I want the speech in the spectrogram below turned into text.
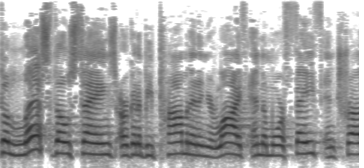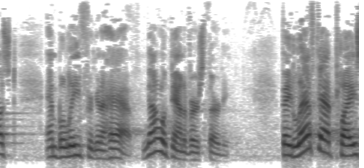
the less those things are going to be prominent in your life and the more faith and trust and belief you're going to have. Now, look down at verse 30. They left that place,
